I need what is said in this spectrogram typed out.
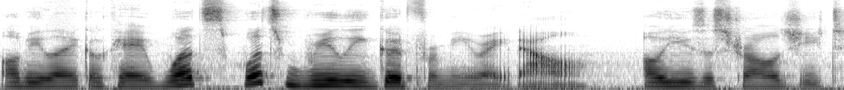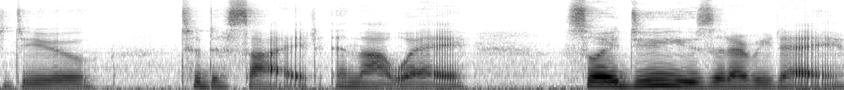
I'll be like, okay, what's what's really good for me right now? I'll use astrology to do to decide in that way. So I do use it every day.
